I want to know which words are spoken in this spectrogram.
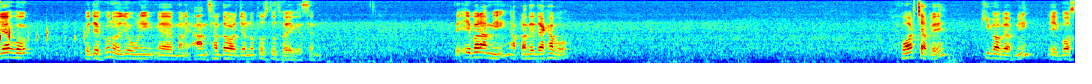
যাই হোক ওই দেখুন, ওই যে উনি মানে আনসার দেওয়ার জন্য প্রস্তুত হয়ে গেছেন। তো এবার আমি আপনাদের দেখাবো হোয়াটসঅ্যাপে কীভাবে আপনি এই বস,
